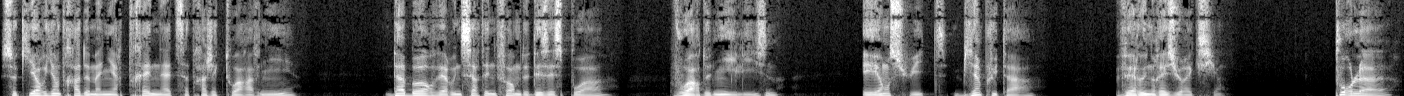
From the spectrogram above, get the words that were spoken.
ce qui orientera de manière très nette sa trajectoire à venir, d'abord vers une certaine forme de désespoir, voire de nihilisme, et ensuite, bien plus tard, vers une résurrection. Pour l'heure,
